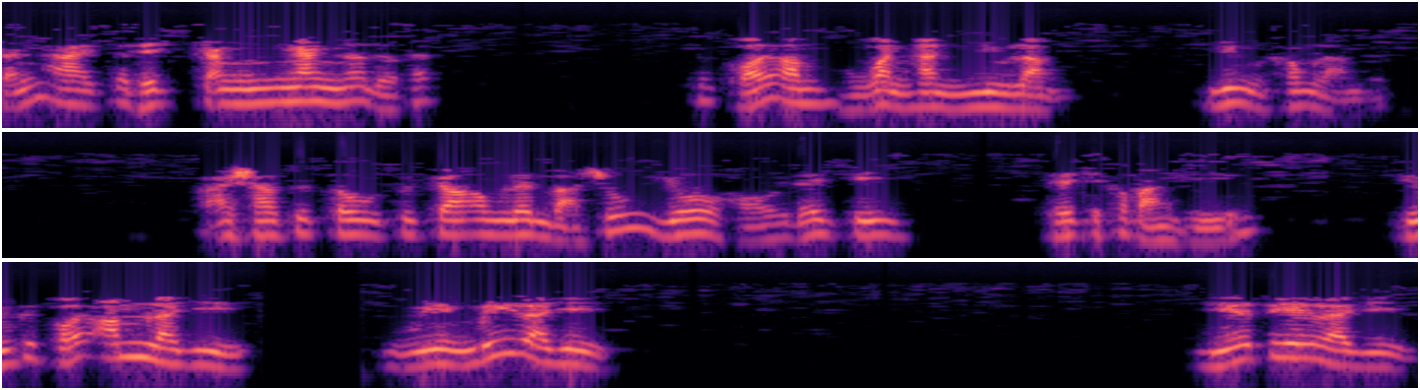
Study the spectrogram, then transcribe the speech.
chẳng ai có thể chặn ngăn nó được hết. Khỏi âm hoành hành nhiều lần, nhưng mà không làm được. Tại sao tôi tu, tôi cho ông lên và xuống vô hội để chi? Để cho các bạn hiểu hiểu cái cõi âm là gì, quyền bí là gì, địa tiên là gì,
